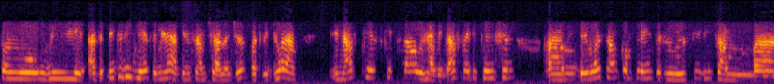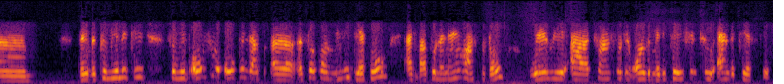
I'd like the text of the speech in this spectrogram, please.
So we, at the beginning, yes, there may have been some challenges, but we do have enough test kits now. We have enough medication. Um, there were some complaints that we were receiving from uh, the, the community. So we've also opened up uh, a so-called mini depot at Mapulaneng Hospital, where we are transporting all the medication to and the test kits.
